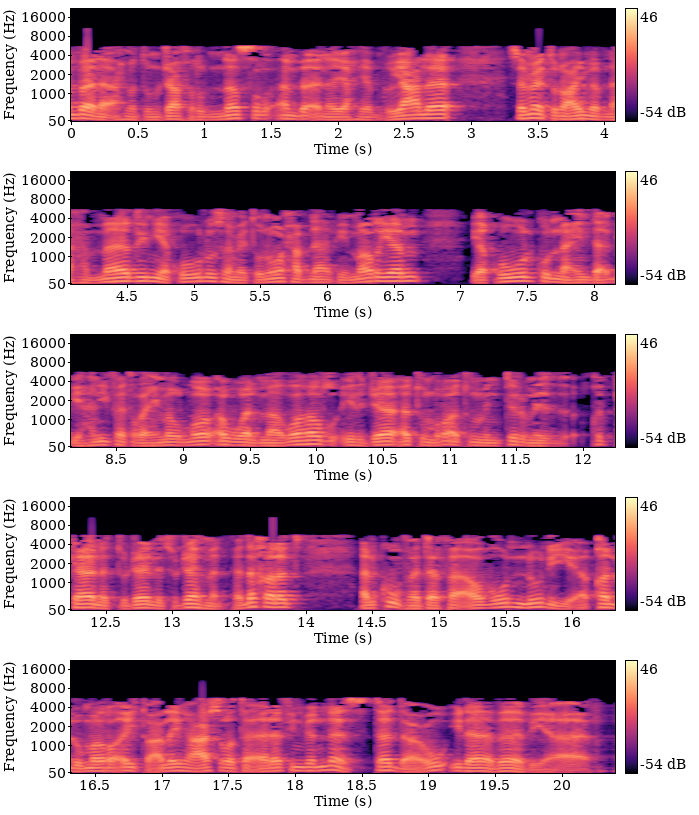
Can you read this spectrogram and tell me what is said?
أنبأنا أحمد بن جعفر بن نصر أنبأنا يحيى بن يعلى سمعت نعيم بن حماد يقول سمعت نوح بن أبي مريم يقول كنا عند أبي حنيفة رحمه الله أول ما ظهر إذ جاءت امرأة من ترمذ كانت تجالس جهما فدخلت الكوفة فأظنني أقل ما رأيت عليها عشرة آلاف من الناس تدعو إلى بابها.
